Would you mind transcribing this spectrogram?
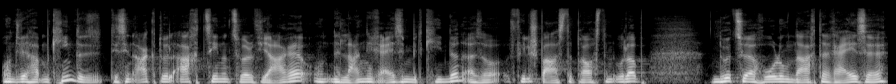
Und wir haben Kinder, die sind aktuell 8, 10 und 12 Jahre und eine lange Reise mit Kindern, also viel Spaß. Da brauchst du einen Urlaub nur zur Erholung nach der Reise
